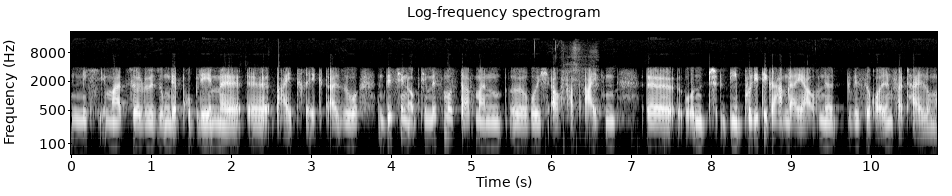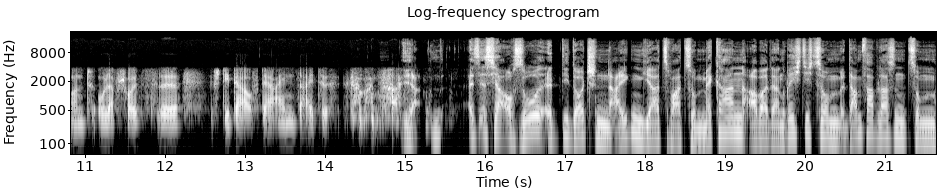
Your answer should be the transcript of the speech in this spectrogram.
nicht immer zur Lösung der Probleme äh, beiträgt. Also ein bisschen Optimismus darf man äh, ruhig auch verbreiten. Äh, und die Politiker haben da ja auch eine gewisse Rollenverteilung und Olaf Scholz äh, steht da auf der einen Seite, kann man sagen. Ja, es ist ja auch so, äh, die Deutschen neigen ja zwar zum Meckern, aber dann richtig zum Dampf ablassen, zum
